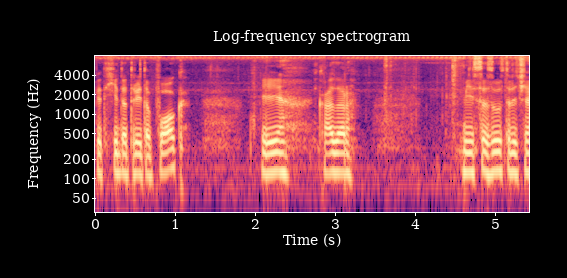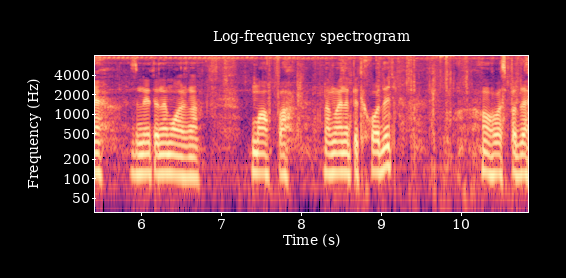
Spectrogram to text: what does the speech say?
підхід до Walk. І кадр місце зустрічі змінити не можна. Мавпа до мене підходить. О, господи.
